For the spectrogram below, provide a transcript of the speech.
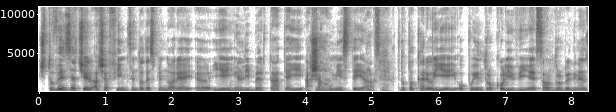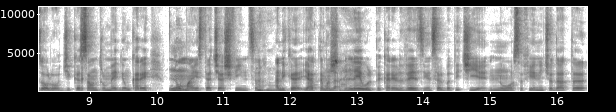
Și tu vezi acel, acea ființă în toată splendoarea uh, ei, mm-hmm. în libertatea ei, așa da, cum este ea, exact. după care o iei, o pui într-o colivie sau mm-hmm. într-o grădină zoologică sau într-un mediu în care nu mai este aceeași ființă. Mm-hmm. Adică, iartă-mă, dar leul pe care îl vezi în sălbăticie nu o să fie niciodată,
